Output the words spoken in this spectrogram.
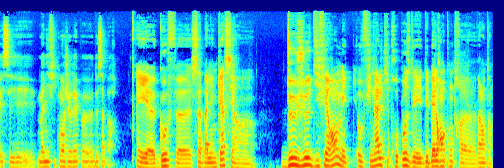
et c'est magnifiquement géré de sa part. Et Goff Sabalenka, c'est un deux jeux différents, mais au final qui proposent des, belles rencontres, euh, Valentin.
